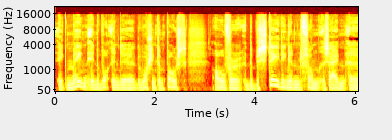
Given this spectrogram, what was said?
ik meen in de, in de, de Washington Post over de bestedingen van zijn, uh,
